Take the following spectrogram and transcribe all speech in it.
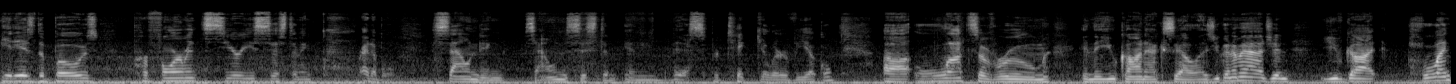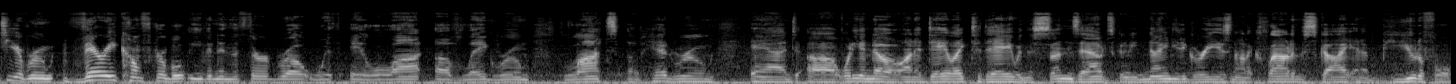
It is the Bose Performance Series system. Incredible sounding sound system in this particular vehicle. Uh, lots of room in the Yukon XL. As you can imagine, you've got plenty of room, very comfortable even in the third row with a lot of leg room, lots of headroom. And uh, what do you know, on a day like today when the sun's out, it's gonna be 90 degrees, not a cloud in the sky, and a beautiful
